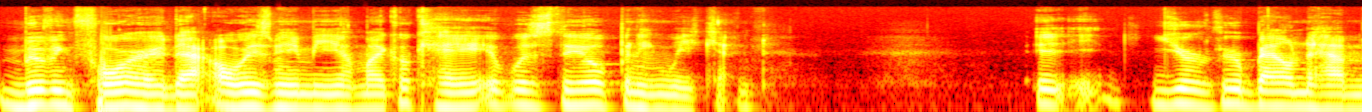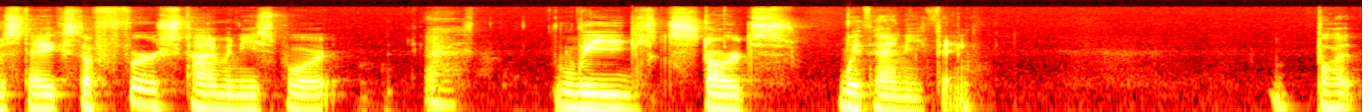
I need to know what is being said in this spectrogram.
moving forward that always made me I'm like, okay, it was the opening weekend. It, it, you're you're bound to have mistakes the first time an esport league starts with anything. But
